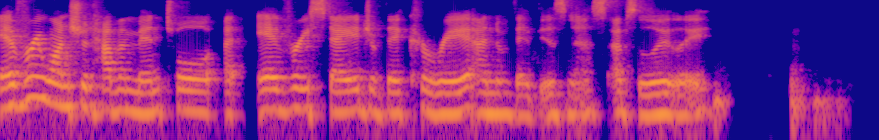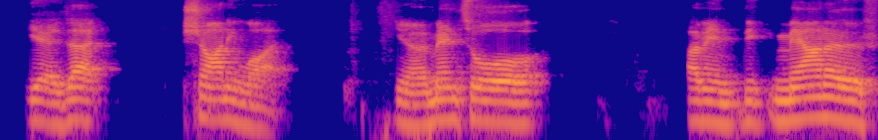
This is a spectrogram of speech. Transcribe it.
everyone should have a mentor at every stage of their career and of their business. Absolutely. Yeah, that shining light. You know, mentor. I mean, the amount of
